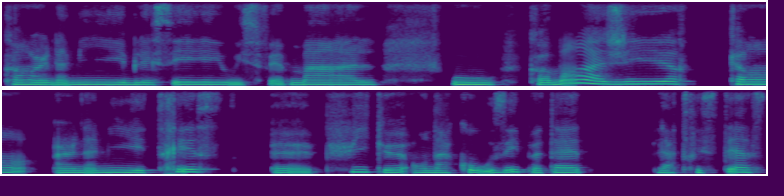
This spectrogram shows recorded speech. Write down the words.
quand un ami est blessé ou il se fait mal, ou comment agir quand un ami est triste, euh, puis qu'on a causé peut-être la tristesse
